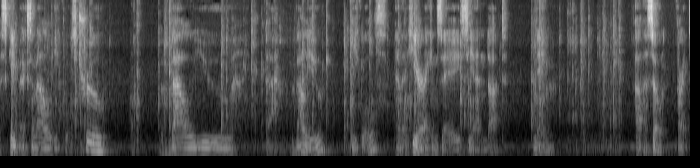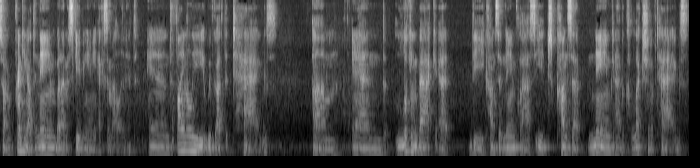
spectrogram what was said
escape XML equals true value uh, value equals, and then here I can say cn dot name. Uh, so, all right, so I'm printing out the name, but I'm escaping any XML in it. And finally, we've got the tags. Um, and looking back at the concept name class, each concept name can have a collection of tags.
